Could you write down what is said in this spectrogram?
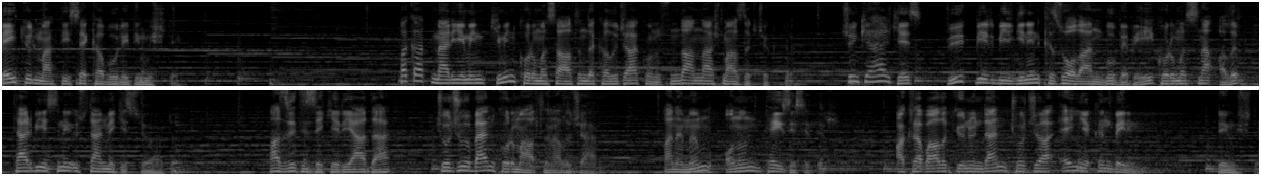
Beytül Makdis'e kabul edilmişti. Fakat Meryem'in kimin koruması altında kalacağı konusunda anlaşmazlık çıktı. Çünkü herkes büyük bir bilginin kızı olan bu bebeği korumasına alıp terbiyesini üstlenmek istiyordu. Hazreti Zekeriya da çocuğu ben koruma altına alacağım. Hanımım onun teyzesidir. Akrabalık yönünden çocuğa en yakın benim demişti.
